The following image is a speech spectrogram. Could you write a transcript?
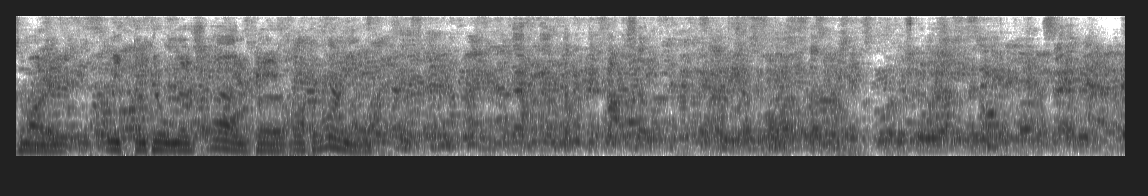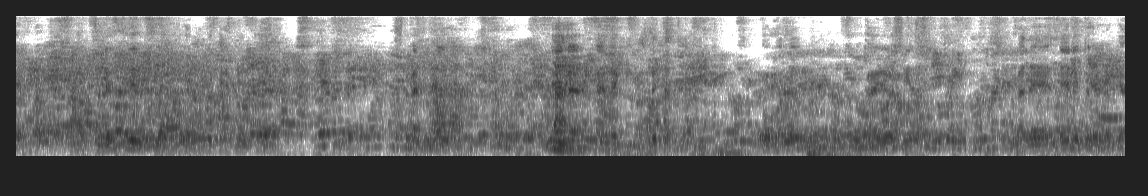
som har 19 kronors öl för 18-åringar. Där förväntar du kanske inte samma kvalitet av maten. Du förstår ju att om det är 19 kronor så är det absolut ljuslager men det kanske inte är spännande. Nej. Eller, eller kvalitativt. Om man nu väljer att se det så. Men det, det är lite olika.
